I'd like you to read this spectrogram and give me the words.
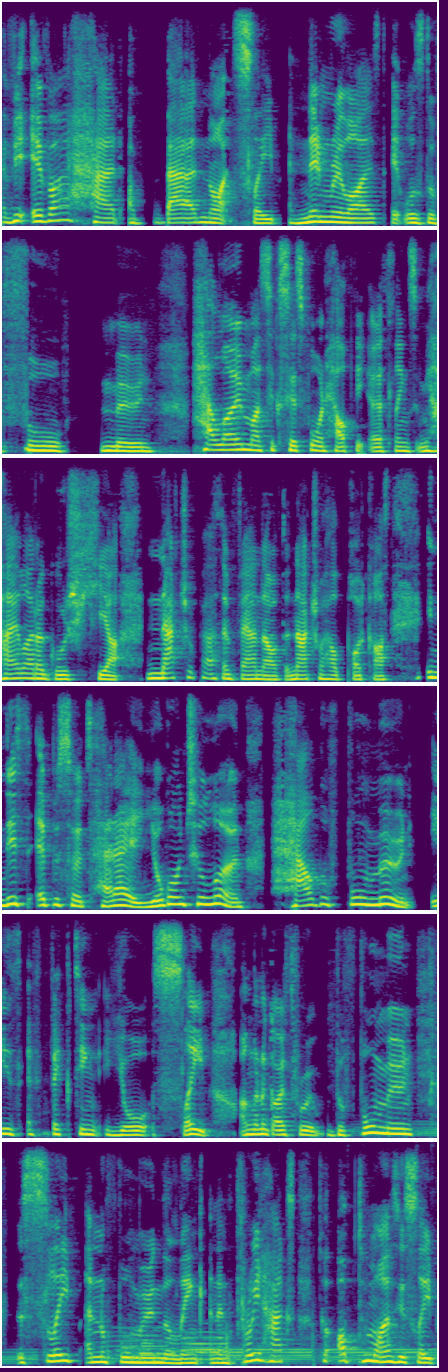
Have you ever had a bad night's sleep and then realized it was the full moon? Hello, my successful and healthy earthlings. Mihaela Raguz here, naturopath and founder of the Natural Health Podcast. In this episode today, you're going to learn how the full moon is affecting your sleep. I'm going to go through the full moon, the sleep and the full moon, the link, and then three hacks to optimize your sleep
